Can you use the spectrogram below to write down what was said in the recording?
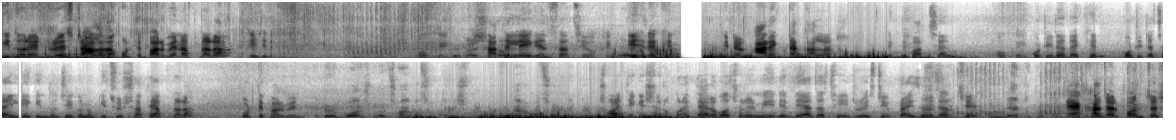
ভিতরে ড্রেসটা আলাদা করতে পারবেন আপনারা? এই যে ওকে সাথে লেগেন্স আছে ওকে এই যে দেখেন এটার আরেকটা কালার দেখতে পাচ্ছেন? ওকে কোটিটা দেখেন। কোটিটা চাইলে কিন্তু যে কোনো কিছুর সাথে আপনারা করতে পারবেন। এটার বয়স হলো ছয় বছর থেকে শুরু করে তেরো বছরের ভিতরে। ছয় থেকে শুরু করে তেরো বছরের মেয়েদের দেয়া যাচ্ছে এই ড্রেসটি প্রাইস হয়ে যাচ্ছে। অনলি এক হাজার এক হাজার পঞ্চাশ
